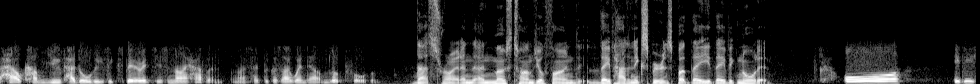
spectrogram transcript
how come you've had all these experiences and I haven't? And I said, because I went out and looked for them. That's right, and and most times you'll find they've had an experience, but they they've ignored it. Or it is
